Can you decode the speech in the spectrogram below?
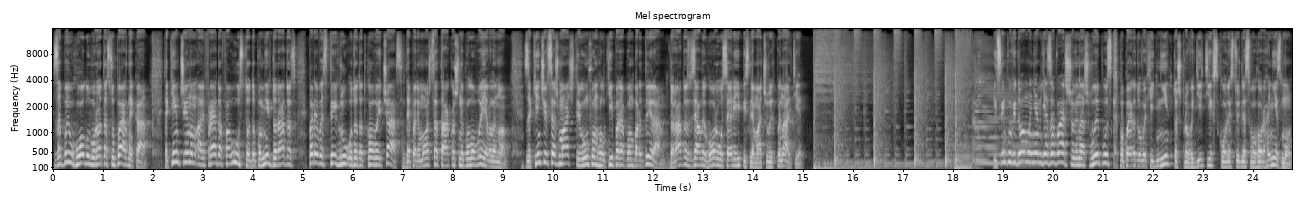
забив гол у ворота суперника. Таким чином Альфредо Фаусто допоміг Дорадос перевести гру у додатковий час, де переможця також не було виявлено. Закінчився ж матч тріумфом голкіпера Бомбардира. Дорадос взяли гору у серії після матчових пенальті. І цим повідомленням я завершую наш випуск. Попереду вихідні, тож проведіть їх з користю для свого організму.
